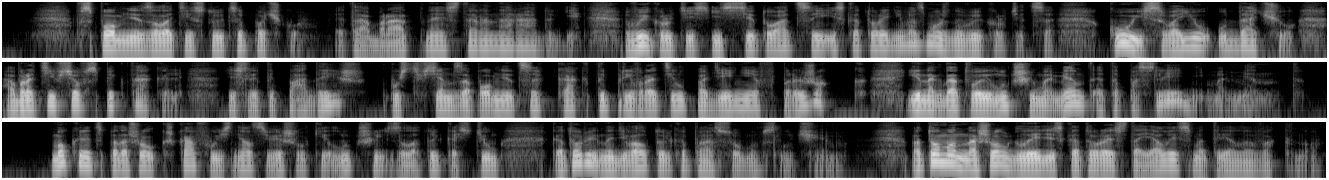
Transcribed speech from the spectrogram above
Вспомни золотистую цепочку. Это обратная сторона радуги. Выкрутись из ситуации, из которой невозможно выкрутиться. Куй свою удачу, обрати все в спектакль. Если ты падаешь, пусть всем запомнится, как ты превратил падение в прыжок. Иногда твой лучший момент — это последний момент. Мокрец подошел к шкафу и снял с вешалки лучший золотой костюм, который надевал только по особым случаям. Потом он нашел Глэдис, которая стояла и смотрела в окно.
